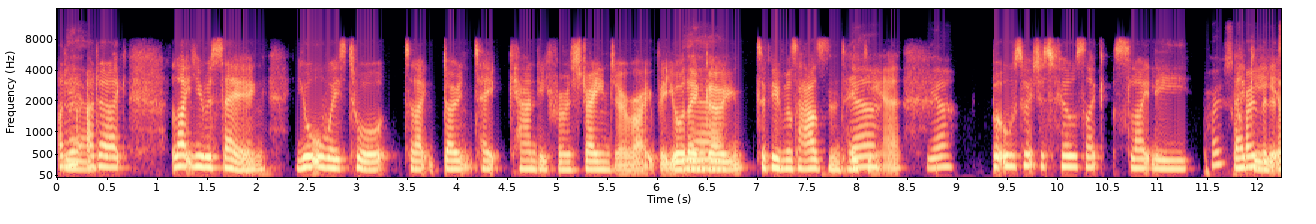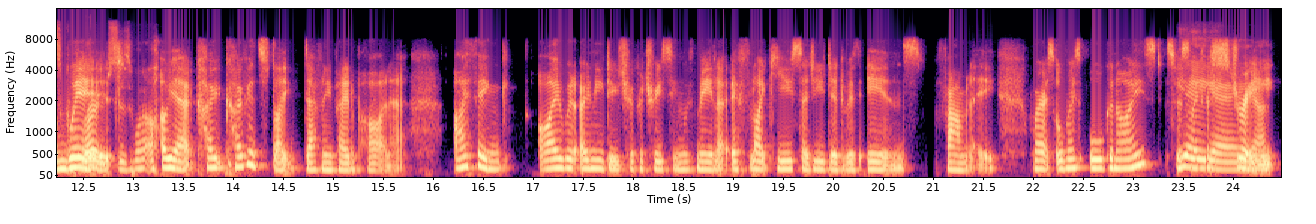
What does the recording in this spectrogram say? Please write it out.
I don't. Yeah. I don't like. Like you were saying, you're always taught to like don't take candy from a stranger, right? But you're then going to people's houses and taking it. Yeah. But also, it just feels like slightly Post Beggy COVID, and weird. as well. Oh yeah, COVID's like definitely played a part in it. I think I would only do trick or treating with Mila if, like you said, you did with Ian's family, where it's almost organized. So it's Yeah, like yeah, a yeah. street,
